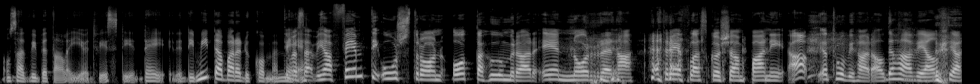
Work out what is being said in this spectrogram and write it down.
Hon sa att vi betalar givetvis de, de, de middag bara du kommer så här, med. vi har 50 ostron, 8 humrar, en norrena, tre flaskor champagne. Ja, jag tror vi har allt. Då har vi allt, ja.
